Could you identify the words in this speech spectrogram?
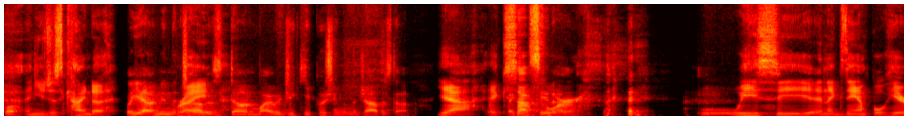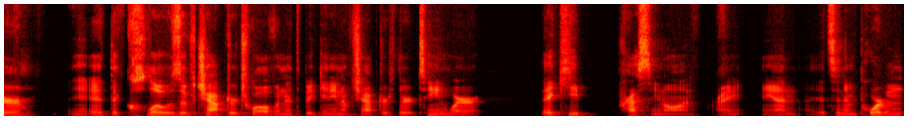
Well- and you just kind of, Well, yeah, I mean, the Right. job is done. Why would you keep pushing when the job is done? yeah, except for we see an example here at the close of chapter 12 and at the beginning of chapter 13 where they keep pressing on, right? And it's an important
